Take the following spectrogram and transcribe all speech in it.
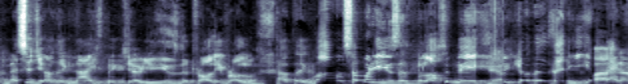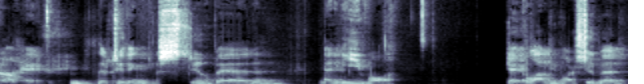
I messaged you. I was like, "Nice picture. You use the trolley problem." I was like, "Wow, somebody uses philosophy Yeah. to show this," and he gets Uh, banned no, for no, that. okay. There's two things: stupid and evil. Okay, a lot of people are stupid,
